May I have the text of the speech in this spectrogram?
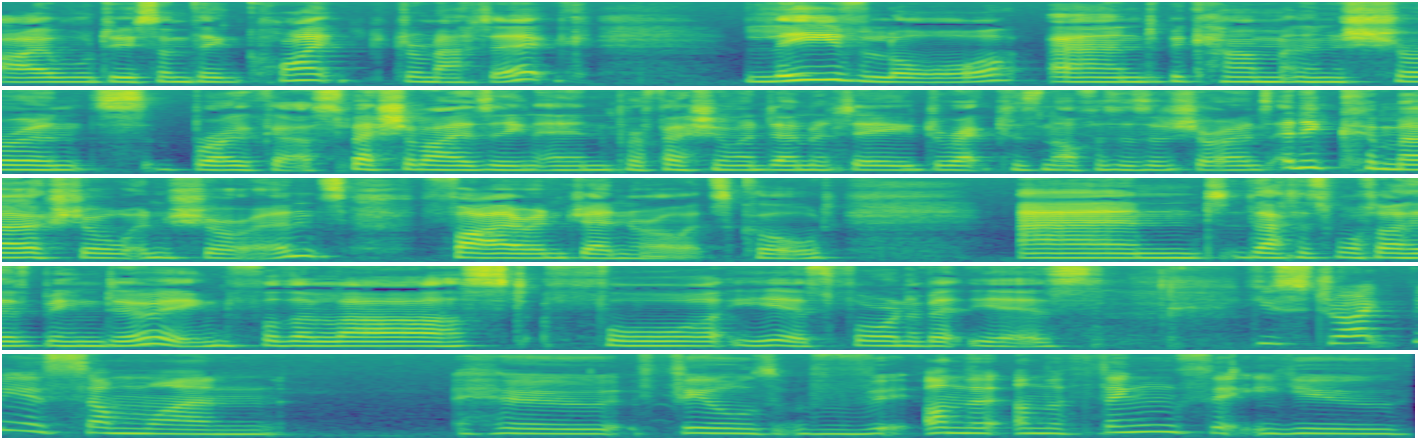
I will do something quite dramatic, leave law and become an insurance broker, specializing in professional indemnity, directors and officers insurance, any commercial insurance, fire in general, it's called. And that is what I have been doing for the last four years, four and a bit years. You strike me as someone who feels v- on the on the things that you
